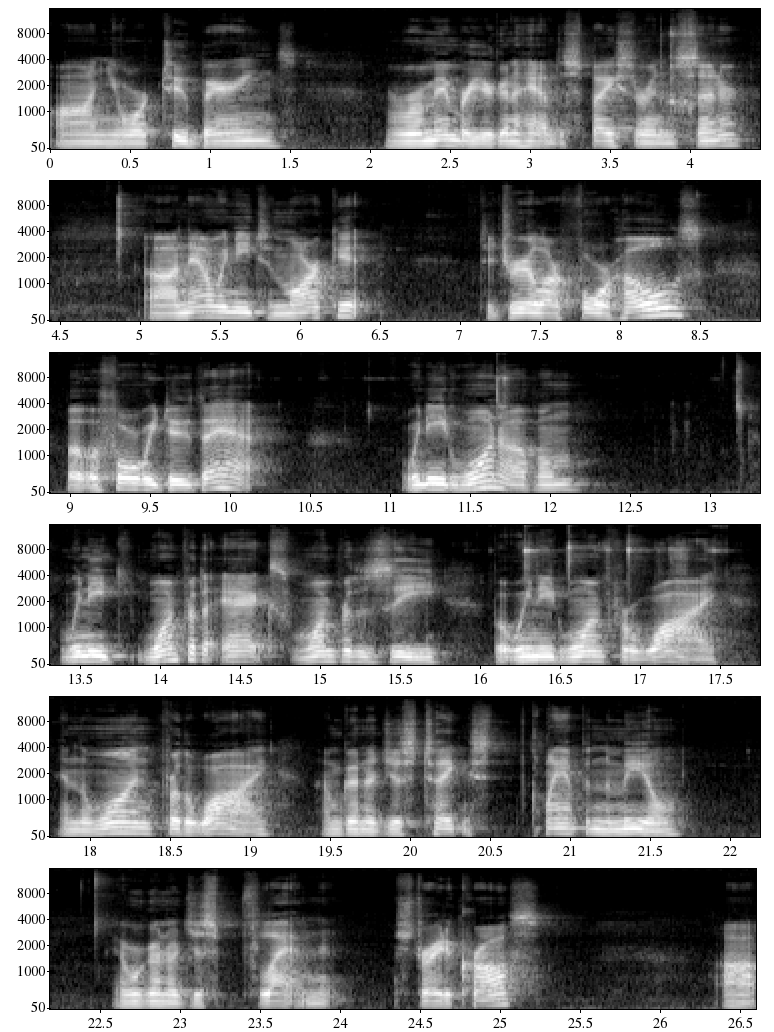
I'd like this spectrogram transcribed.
on your two bearings. Remember, you're going to have the spacer in the center. Uh, now we need to mark it to drill our four holes. But before we do that, we need one of them. We need one for the X, one for the Z, but we need one for Y. And the one for the Y, I'm going to just take clamp in the mill and we're going to just flatten it straight across uh,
